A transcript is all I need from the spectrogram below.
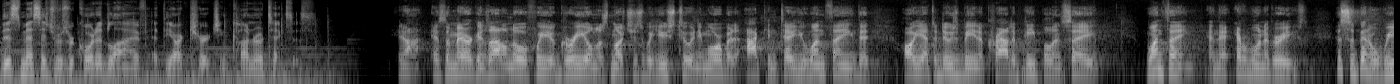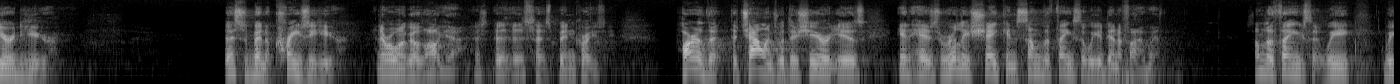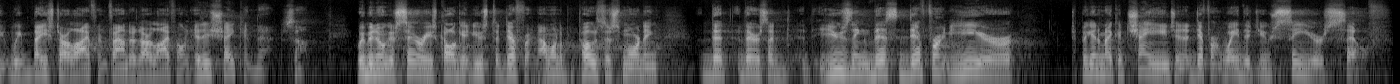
This message was recorded live at the Ark Church in Conroe, Texas. You know, as Americans, I don't know if we agree on as much as we used to anymore, but I can tell you one thing that all you have to do is be in a crowd of people and say one thing, and that everyone agrees. This has been a weird year. This has been a crazy year. And everyone goes, oh, yeah, this, this has been crazy. Part of the, the challenge with this year is it has really shaken some of the things that we identify with. Some of the things that we, we, we based our life and founded our life on, it has shaken that some. We've been doing a series called Get Used to Different. I want to propose this morning that there's a, using this different year to begin to make a change in a different way that you see yourself.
